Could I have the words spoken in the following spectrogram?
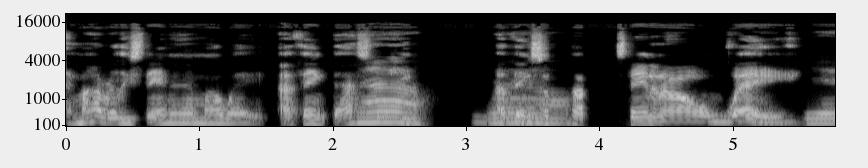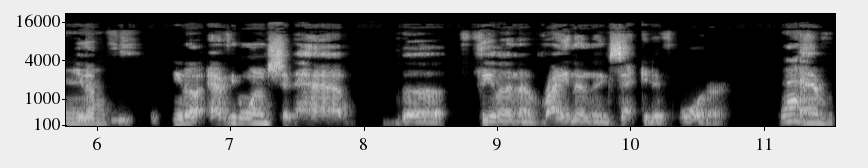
am I really standing in my way? I think that's key. Yeah. I think sometimes stand in our own way. Yes. You know, you know, everyone should have the feeling of writing an executive order every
